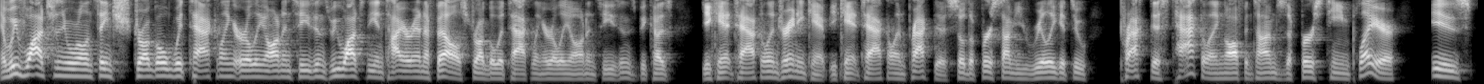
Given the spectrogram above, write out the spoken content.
And we've watched the New Orleans Saints struggle with tackling early on in seasons. We watched the entire NFL struggle with tackling early on in seasons because you can't tackle in training camp, you can't tackle in practice. So the first time you really get to practice tackling, oftentimes as a first team player, is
